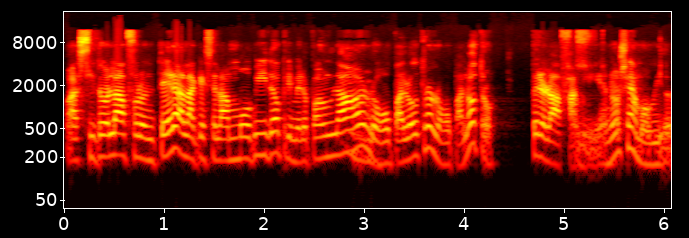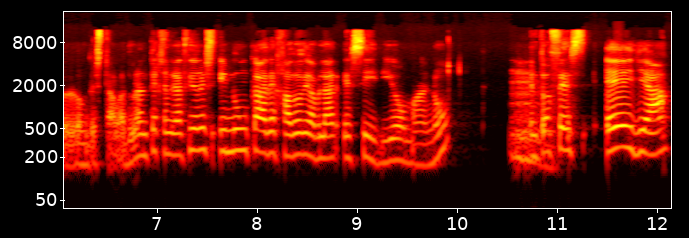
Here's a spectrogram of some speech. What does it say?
Ha sido la frontera a la que se la han movido primero para un lado, mm. luego para el otro, luego para el otro. Pero la familia no se ha movido de donde estaba durante generaciones y nunca ha dejado de hablar ese idioma, ¿no? Mm. Entonces, ella,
